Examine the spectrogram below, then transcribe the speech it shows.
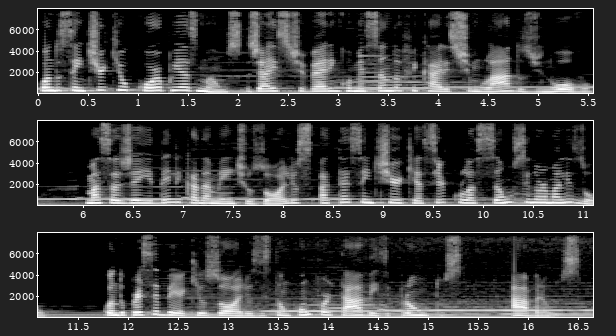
Quando sentir que o corpo e as mãos já estiverem começando a ficar estimulados de novo, massageie delicadamente os olhos até sentir que a circulação se normalizou. Quando perceber que os olhos estão confortáveis e prontos, abra-os.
